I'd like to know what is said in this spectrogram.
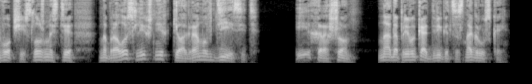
В общей сложности набралось лишних килограммов десять. И хорошо, надо привыкать двигаться с нагрузкой.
